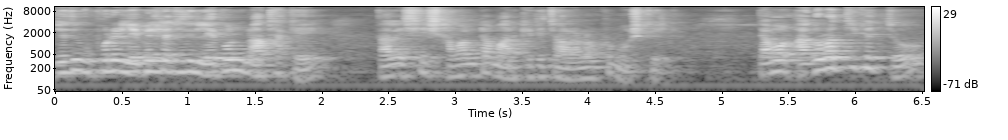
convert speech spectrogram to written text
যদি উপরে লেবেলটা যদি লেবন না থাকে, তাহলে সেই সাবানটা মার্কেটে চালানো খুব মুশকিল। তেমন আগরবাতির ক্ষেত্রেও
